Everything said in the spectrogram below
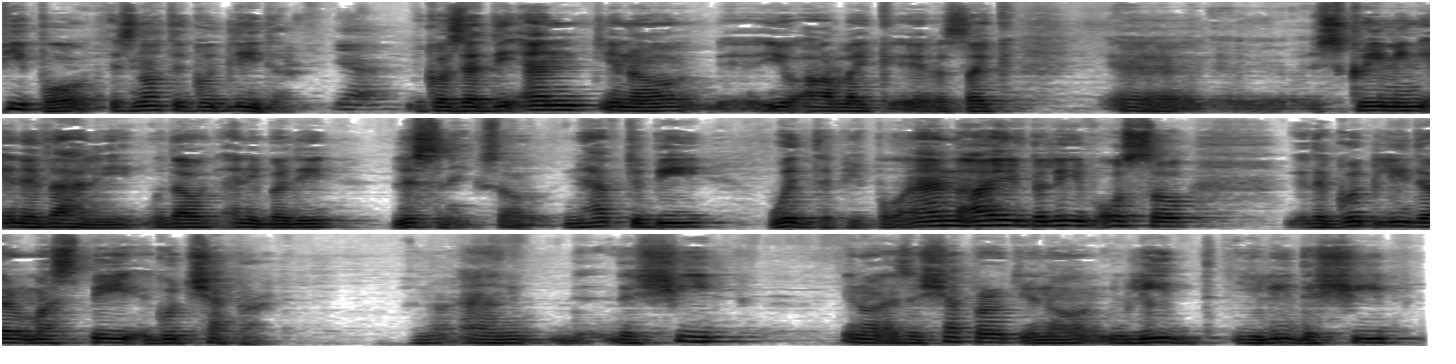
people is not a good leader. Yeah. because at the end you know you are like it's like uh, screaming in a valley without anybody listening. So you have to be with the people. And i believe also the good leader must be a good shepherd. You know and the sheep you know as a shepherd you know you lead you lead the sheep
